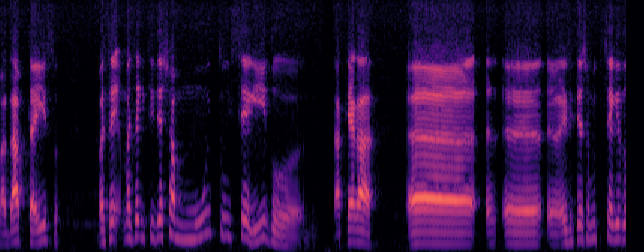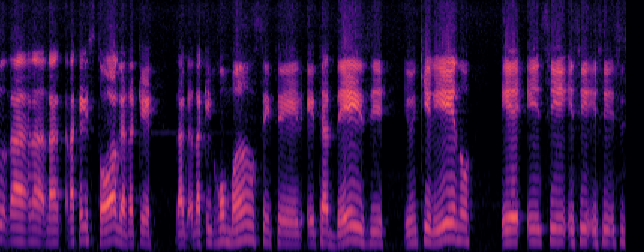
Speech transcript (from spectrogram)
adapta isso, mas, mas ele te deixa muito inserido aquela. Uh, uh, ele deixa muito seguido na, na, naquela história, daquele, da, daquele romance entre, entre a Daisy e o inquilino. E, e se, esse, esse, esse,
